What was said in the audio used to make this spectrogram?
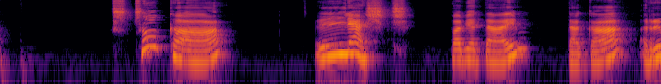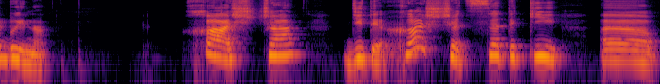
щока, лящ. Пам'ятаємо, така рибина. Хаща. Діти, хаща це такі е,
